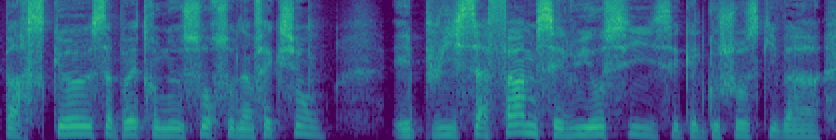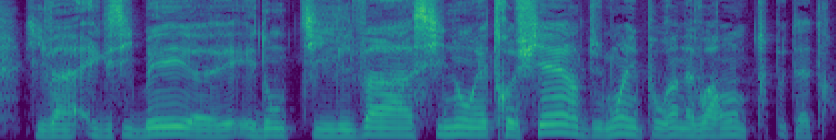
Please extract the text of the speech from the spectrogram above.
parce que ça peut être une source d'infection. Et puis sa femme, c'est lui aussi, c'est quelque chose qui va, exhiber euh, et dont il va sinon être fier, du moins il pourrait en avoir honte peut-être.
